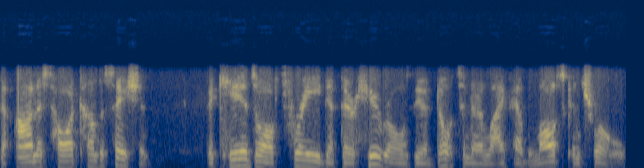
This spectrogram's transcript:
the honest, hard conversation, the kids are afraid that their heroes, the adults in their life, have lost control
